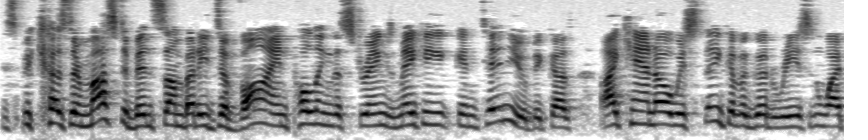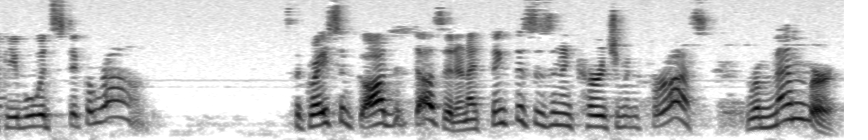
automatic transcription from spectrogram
is because there must have been somebody divine pulling the strings, making it continue, because I can't always think of a good reason why people would stick around. It's the grace of God that does it, and I think this is an encouragement for us. Remember,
